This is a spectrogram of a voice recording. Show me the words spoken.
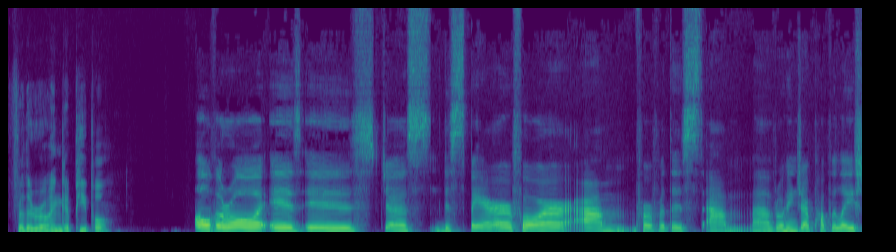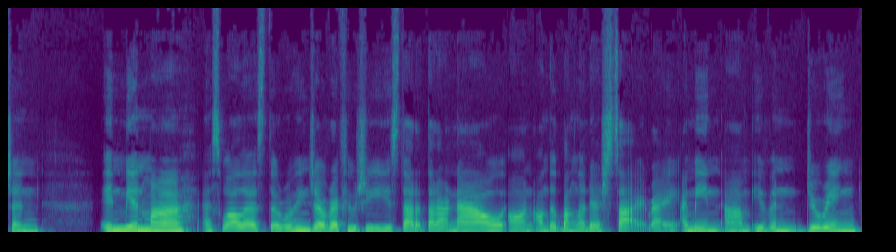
for the Rohingya people? Overall is is just despair for um, for for this um, uh, Rohingya population in Myanmar, as well as the Rohingya refugees that that are now on on the Bangladesh side, right? I mean, um, even during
